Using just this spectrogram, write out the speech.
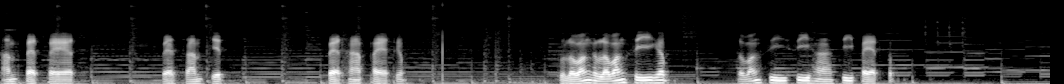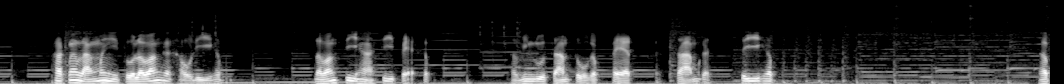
สามแปดแปดแปดสามเจ็ดแปดห้าแปดครับตัวระวังกับระวังซีครับ ระวังซีซีหาซีแปดครับพักหลังๆไม่มีตัวระวังกับเขาดีครับ ระวังซีหาซีแปดครับถ้าวิ่งรูดสามตัวกับแปดสามกับซีครับ ครับ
